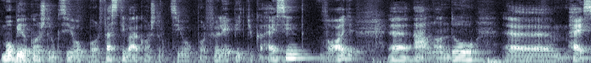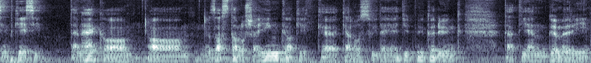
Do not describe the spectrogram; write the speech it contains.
mobil konstrukciókból, fesztivál konstrukciókból fölépítjük a helyszínt, vagy állandó helyszínt készít tenek a, a, az asztalosaink, akikkel hosszú ideje együttműködünk, tehát ilyen gömöri,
